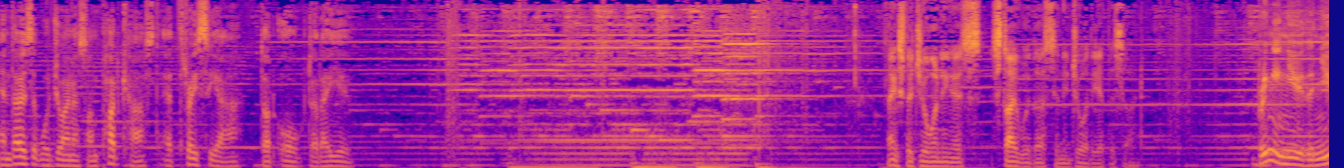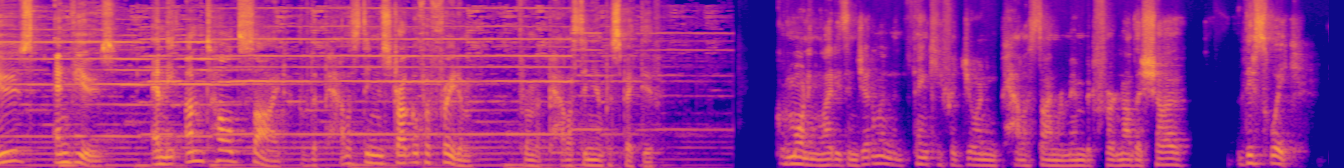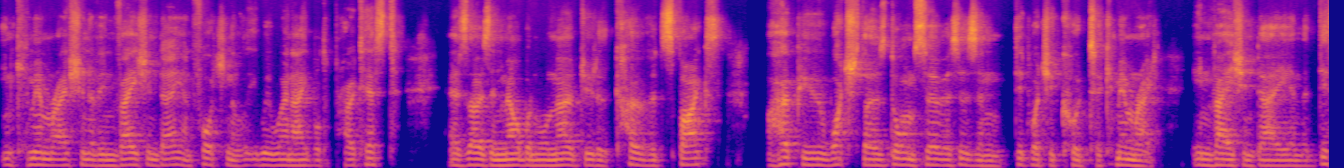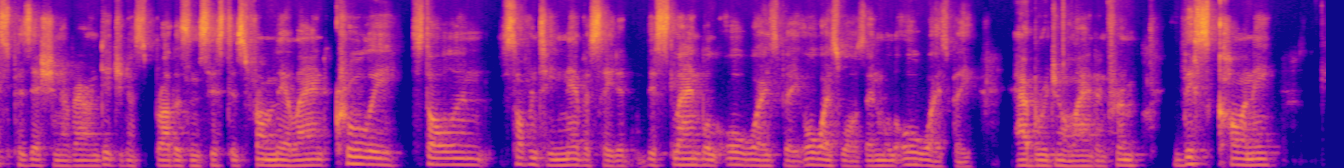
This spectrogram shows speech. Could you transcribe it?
and those that will join us on podcast at 3cr.org.au. Thanks for joining us. Stay with us and enjoy the episode. Bringing you the news and views and the untold side of the Palestinian struggle for freedom from a Palestinian perspective. Good morning, ladies and gentlemen, and thank you for joining Palestine Remembered for another show. This week, in commemoration of Invasion Day, unfortunately, we weren't able to protest, as those in Melbourne will know, due to the COVID spikes. I hope you watched those dawn services and did what you could to commemorate Invasion Day and the dispossession of our Indigenous brothers and sisters from their land, cruelly stolen, sovereignty never ceded. This land will always be, always was, and will always be Aboriginal land. And from this colony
